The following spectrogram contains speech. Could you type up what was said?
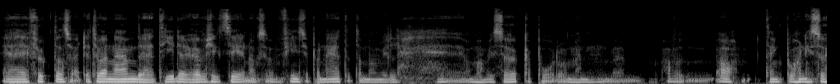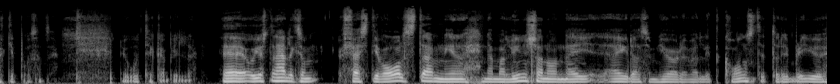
Eh, fruktansvärt. Jag tror jag nämnde det här tidigare, översiktsserien också, finns ju på nätet om man vill, eh, om man vill söka på då, men ja, tänk på vad ni söker på. Så att säga. Det är otäcka bilder. Eh, och just den här liksom festivalstämningen när man lynchar någon är, är ju det som gör det väldigt konstigt. Och det blir ju,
